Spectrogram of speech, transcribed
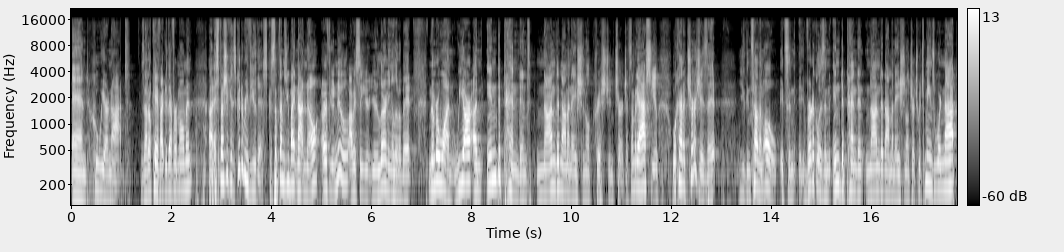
and who we are not. Is that okay if I do that for a moment? Uh, especially because it's good to review this, because sometimes you might not know, or if you're new, obviously you're, you're learning a little bit. Number one, we are an independent, non denominational Christian church. If somebody asks you, what kind of church is it? you can tell them, oh, it's an, Vertical is an independent, non denominational church, which means we're not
